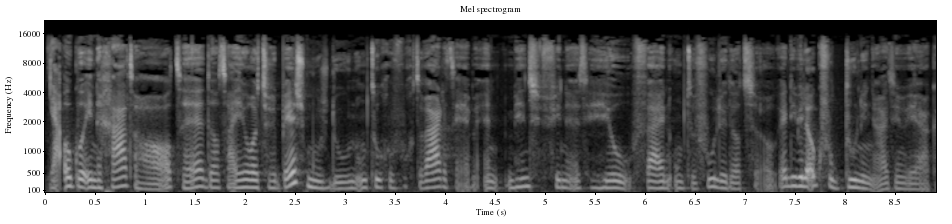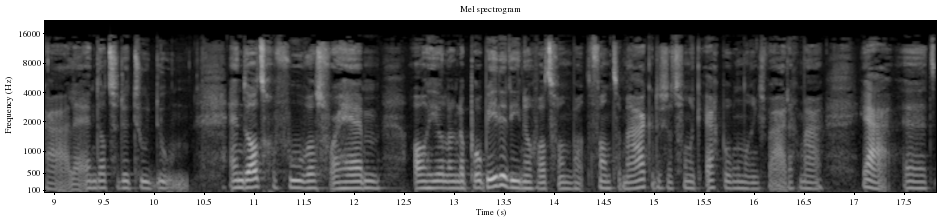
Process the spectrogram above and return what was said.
ja, ook wel in de gaten had hè, dat hij heel hard zijn best moest doen om toegevoegde waarde te hebben. En mensen vinden het heel fijn om te voelen dat ze ook. Hè, die willen ook voldoening uit hun werk halen en dat ze ertoe doen. En dat gevoel was voor hem al heel lang. Daar probeerde hij nog wat van, van te maken. Dus dat vond ik echt bewonderingswaardig. Maar ja, het,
